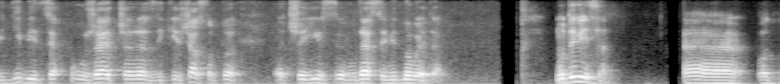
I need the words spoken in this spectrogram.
відіб'ється уже через якийсь час, тобто чи їх вдасться відновити? Ну, дивіться. Е, от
